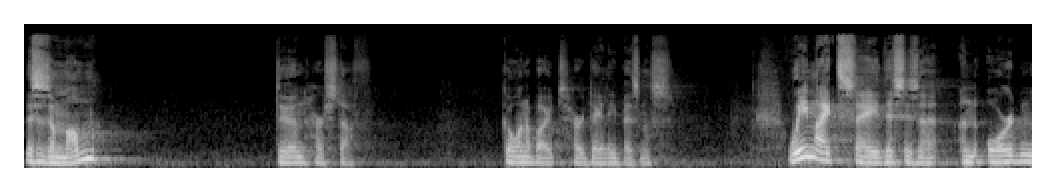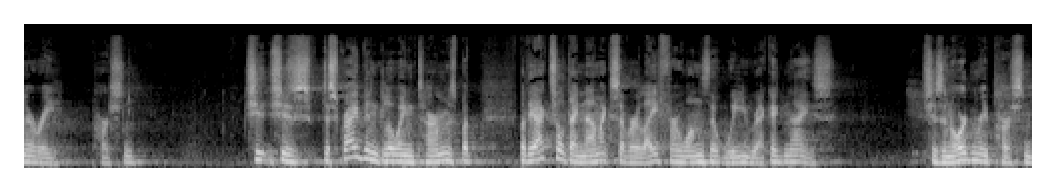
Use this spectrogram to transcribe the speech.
This is a mum doing her stuff going about her daily business. We might say this is a, an ordinary person. She, she's described in glowing terms, but, but the actual dynamics of her life are ones that we recognize. She's an ordinary person.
